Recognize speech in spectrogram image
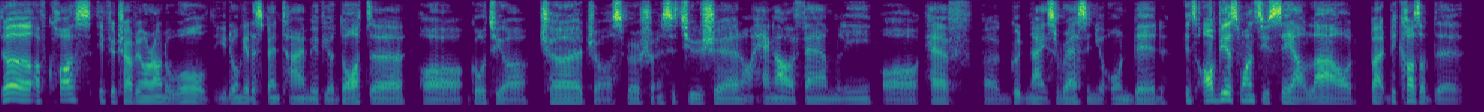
duh, of course, if you're traveling around the world, you don't get to spend time with your daughter or go to your church or spiritual institution or hang out with family or have a good night's rest in your own bed. It's obvious once you say out loud, but because of the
